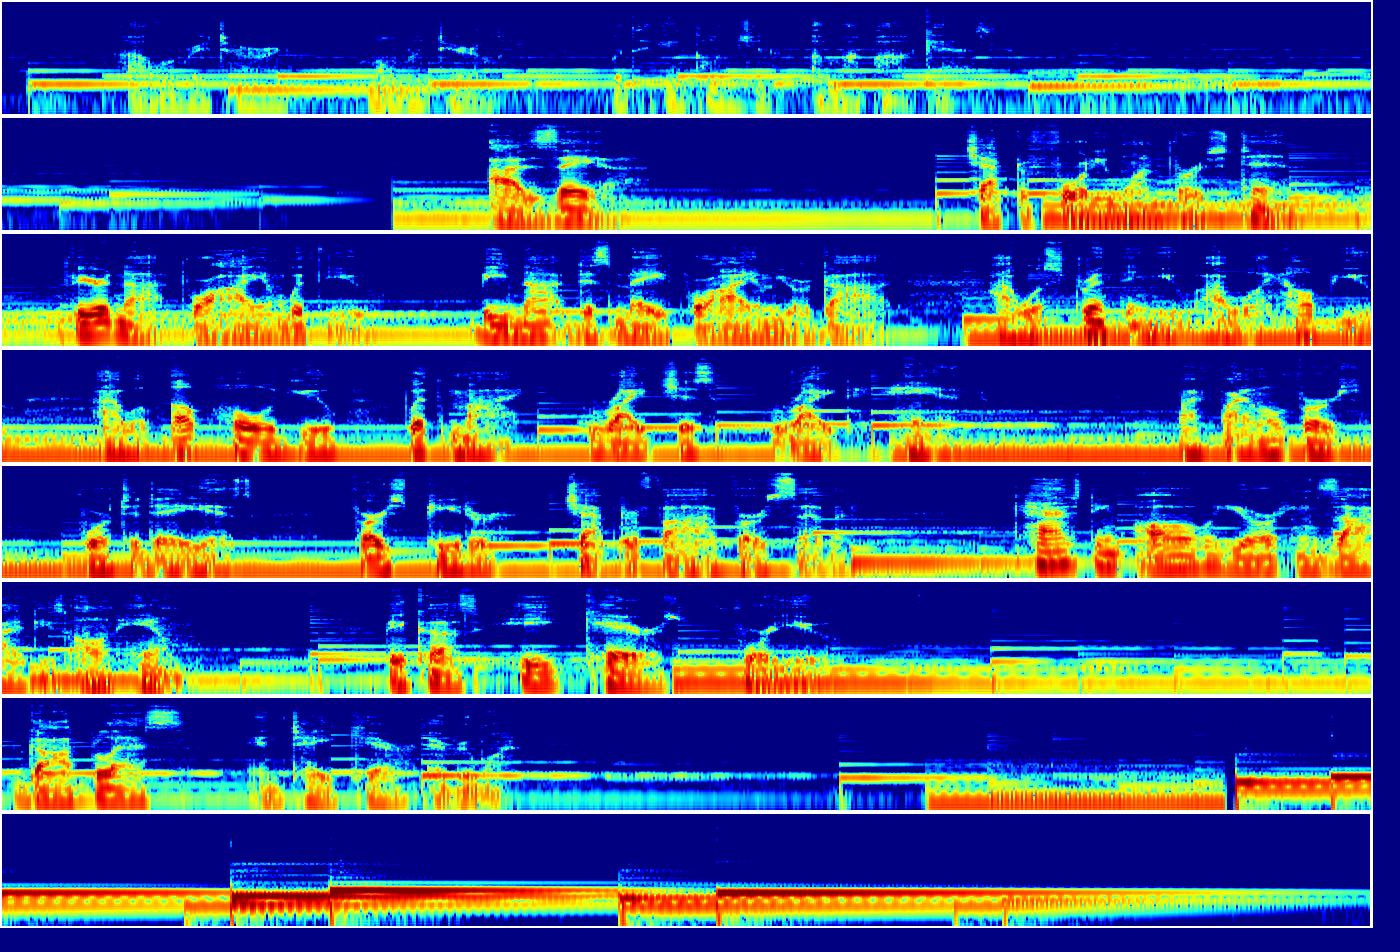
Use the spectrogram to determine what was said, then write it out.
I will return Isaiah chapter 41, verse 10. Fear not, for I am with you. Be not dismayed, for I am your God. I will strengthen you, I will help you, I will uphold you with my righteous right hand. My final verse for today is 1 Peter chapter 5 verse 7. Casting all your anxieties on him because he cares for you. God bless and take care everyone.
